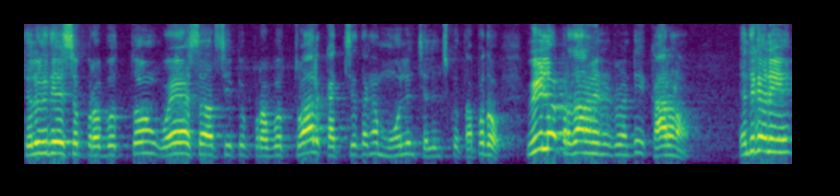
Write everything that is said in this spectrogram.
తెలుగుదేశం ప్రభుత్వం వైఎస్ఆర్సీపీ ప్రభుత్వాలు ఖచ్చితంగా మూల్యం చెల్లించుకో తప్పదు. వీళ్ళే ప్రధానమైనటువంటి కారణం. ఎందుకని?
